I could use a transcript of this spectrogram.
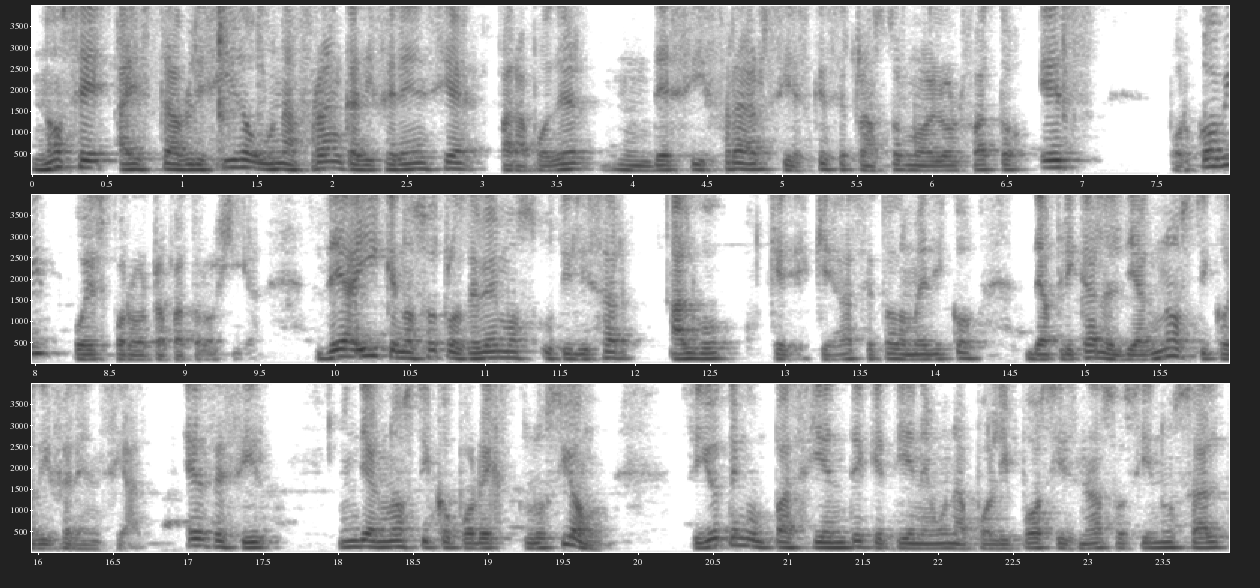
no se ha establecido una franca diferencia para poder descifrar si es que ese trastorno del olfato es por COVID o es por otra patología. De ahí que nosotros debemos utilizar algo que, que hace todo médico, de aplicar el diagnóstico diferencial, es decir, un diagnóstico por exclusión si yo tengo un paciente que tiene una poliposis nasosinusal,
